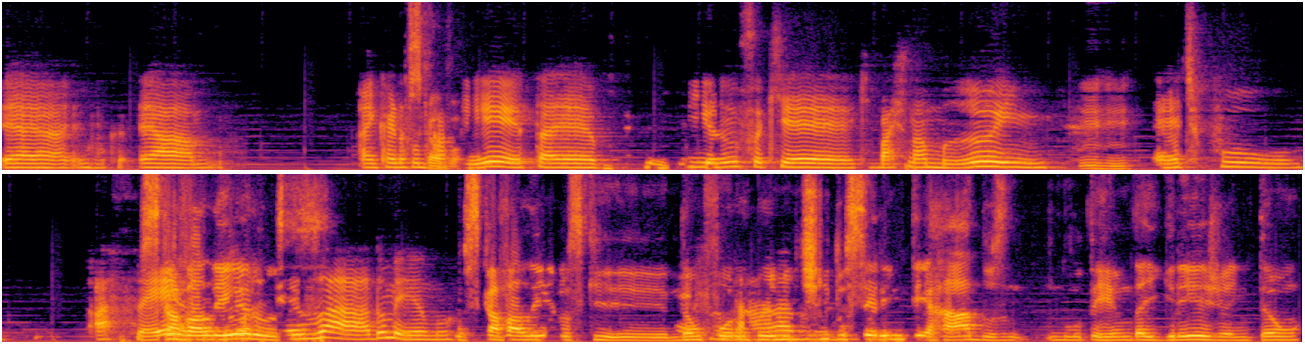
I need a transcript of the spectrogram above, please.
é a, é a a encarnação Escava. do capeta, é criança que é que bate na mãe, uhum. é tipo a série, os cavaleiros pesado mesmo. Os cavaleiros que é não foram permitidos serem enterrados no terreno da igreja, então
